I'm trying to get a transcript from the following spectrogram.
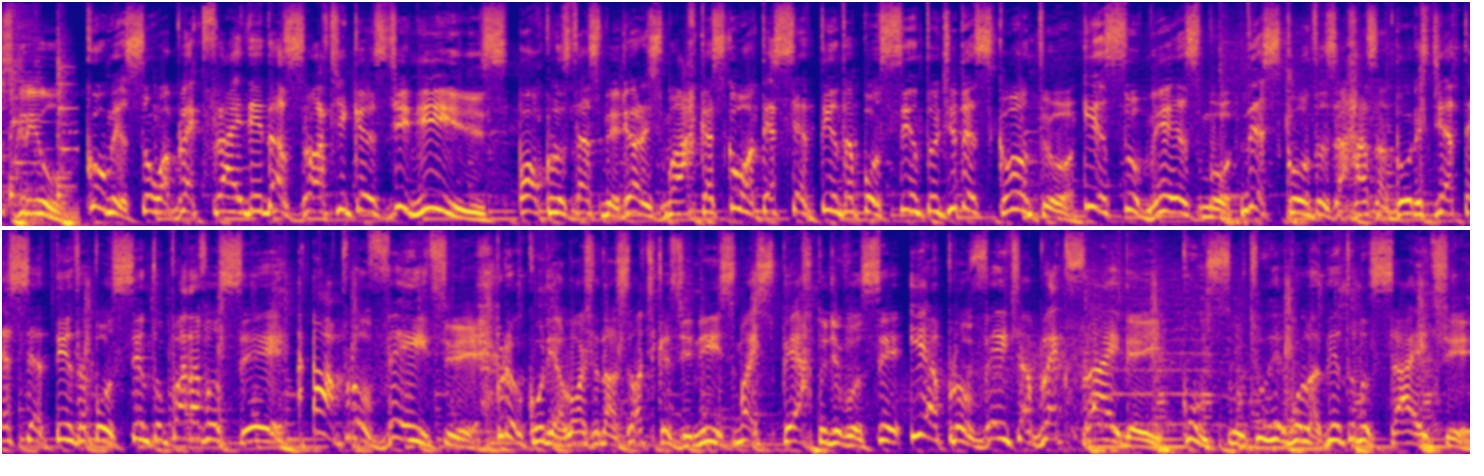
Palmas Grill. Começou a Black Friday das Óticas Diniz. Óculos das melhores marcas com até 70% de desconto. Isso mesmo, descontos arrasadores de até 70% para você. Aproveite! Procure a loja das Óticas Diniz mais perto de você e aproveite a Black Friday. Consulte o regulamento no site.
